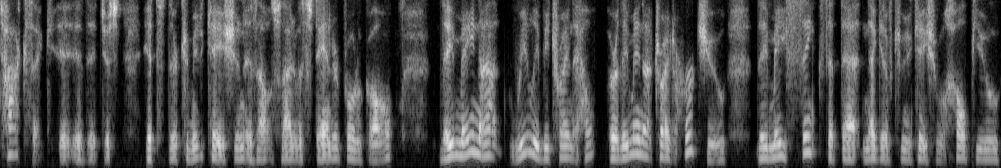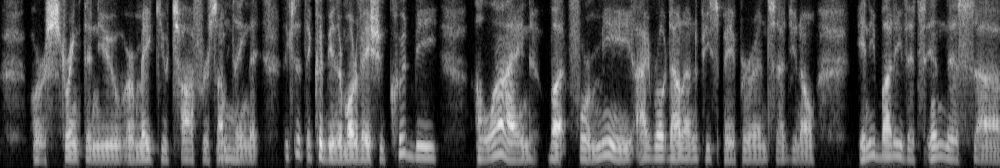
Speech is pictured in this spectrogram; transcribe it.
toxic it, it, it just it's their communication is outside of a standard protocol they may not really be trying to help or they may not try to hurt you they may think that that negative communication will help you or strengthen you or make you tough or Yeah. something that because could be their motivation could be aligned but for me i wrote down on a piece of paper and said you know anybody that's in this uh,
